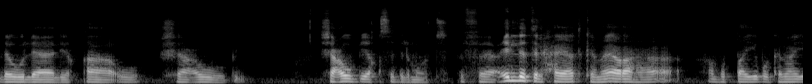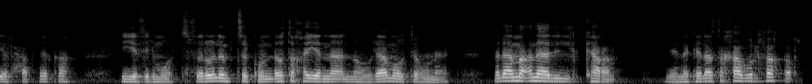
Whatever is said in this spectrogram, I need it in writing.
لولا لقاء شعوب. شعوب يقصد الموت. فعلة الحياة كما يراها أبو الطيب وكما هي الحقيقة هي في الموت. فلو لم تكن لو تخيلنا أنه لا موت هناك فلا معنى للكرم. لأنك لا تخاف الفقر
